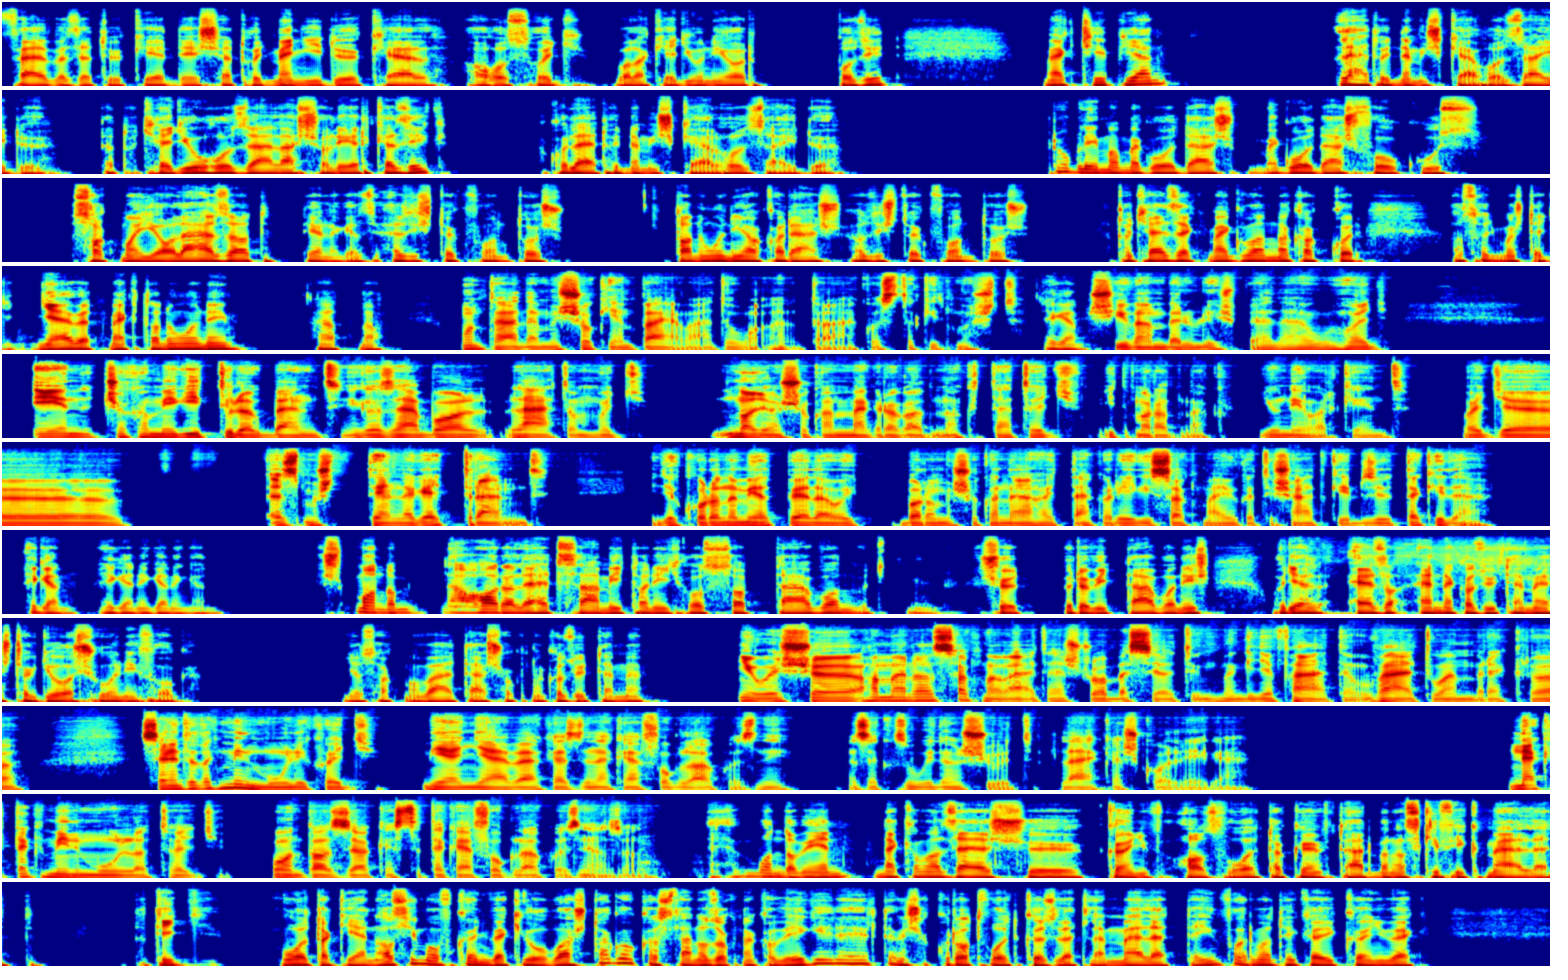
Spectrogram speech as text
felvezető kérdésed, hogy mennyi idő kell ahhoz, hogy valaki egy junior pozit megcsípjen. Lehet, hogy nem is kell hozzá idő. Tehát, hogyha egy jó hozzáállással érkezik, akkor lehet, hogy nem is kell hozzá idő. Probléma megoldás, megoldás fókusz, szakmai alázat, tényleg ez, ez is tök fontos. Tanulni akarás, az is tök fontos. Hát, hogyha ezek megvannak, akkor az, hogy most egy nyelvet megtanulni, hát na, Mondta Ádám, hogy sok ilyen pályaváltóval találkoztak itt most igen. Siván belül is például, hogy én csak amíg itt ülök bent, igazából látom, hogy nagyon sokan megragadnak, tehát hogy itt maradnak juniorként. Hogy ö, ez most tényleg egy trend? Így a korona miatt például, hogy baromi sokan elhagyták a régi szakmájukat és átképződtek ide? Igen, igen, igen, igen. És mondom, na, arra lehet számítani így hosszabb távon, vagy, sőt, rövid távon is, hogy ez, ez, ennek az üteme csak gyorsulni fog. Így a szakmaváltásoknak az üteme. Jó, és ha már a szakmaváltásról beszéltünk, meg így a váltó, váltó emberekről, szerintetek mind múlik, hogy milyen nyelvvel kezdenek el foglalkozni ezek az újdonsült lelkes kollégák? Nektek mind múlott, hogy pont azzal kezdtetek el foglalkozni azon? Mondom én, nekem az első könyv az volt a könyvtárban, az kifik mellett. Tehát így voltak ilyen Asimov könyvek, jó vastagok, aztán azoknak a végére értem, és akkor ott volt közvetlen mellette informatikai könyvek.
